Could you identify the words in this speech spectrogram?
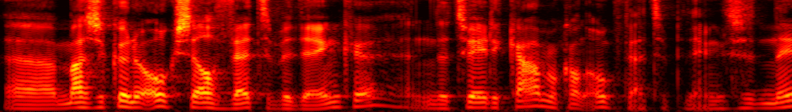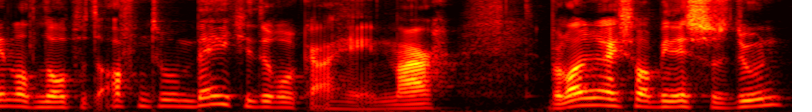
maar ze kunnen ook zelf wetten bedenken. En de Tweede Kamer kan ook wetten bedenken. Dus in Nederland loopt het af en toe een beetje door elkaar heen. Maar het belangrijkste wat ministers doen,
